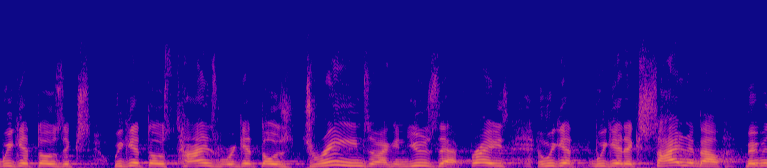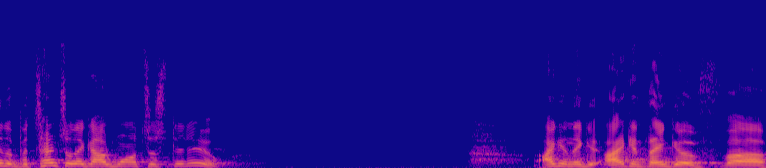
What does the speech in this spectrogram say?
we, get those, we get those times where we get those dreams, if I can use that phrase, and we get, we get excited about maybe the potential that God wants us to do. I can think, I can think of uh,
